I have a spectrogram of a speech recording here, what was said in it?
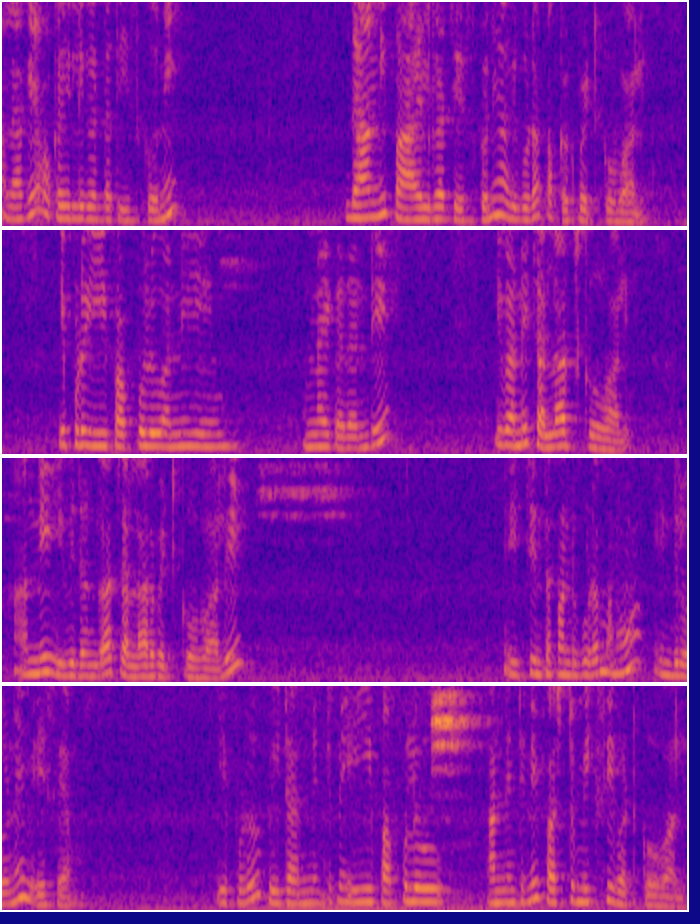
అలాగే ఒక ఎల్లిగడ్డ తీసుకొని దాన్ని పాయలుగా చేసుకొని అది కూడా పక్కకు పెట్టుకోవాలి. ఇప్పుడు ఈ పప్పులు అన్నీ ఉన్నాయి కదండి ఇవన్నీ చల్లార్చుకోవాలి. అన్నీ ఈ విధంగా చల్లారబెట్టుకోవాలి. ఈ చింతపండు కూడా మనం ఇందులోనే వేసాము ఇప్పుడు వీటన్నింటినీ ఈ పప్పులు అన్నింటినీ ఫస్ట్ మిక్సీ పట్టుకోవాలి.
